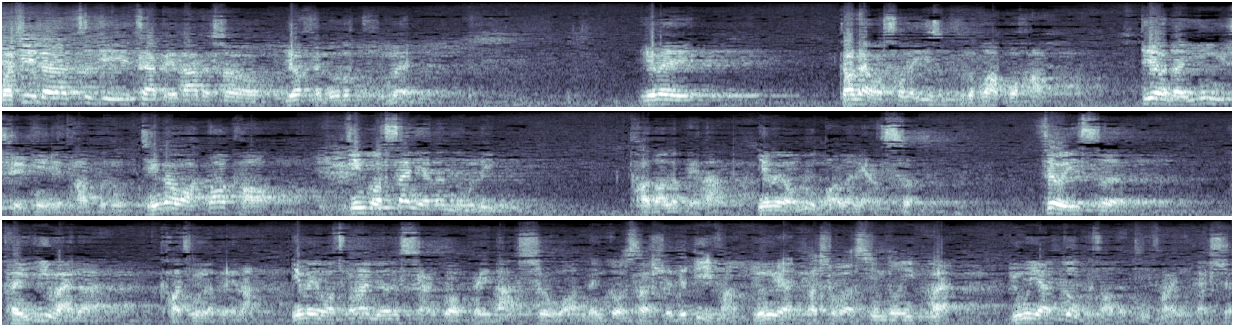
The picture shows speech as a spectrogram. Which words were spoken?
我记得自己在北大的时候有很多的苦闷，因为刚才我说了，一是普通话不好，第二呢英语水平也差不多。尽管我高考经过三年的努力考到了北大，因为我落榜了两次，最后一次很意外的考进了北大，因为我从来没有想过北大是我能够上学的地方，永远它是我心中一块永远够不着的地方，应该是。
